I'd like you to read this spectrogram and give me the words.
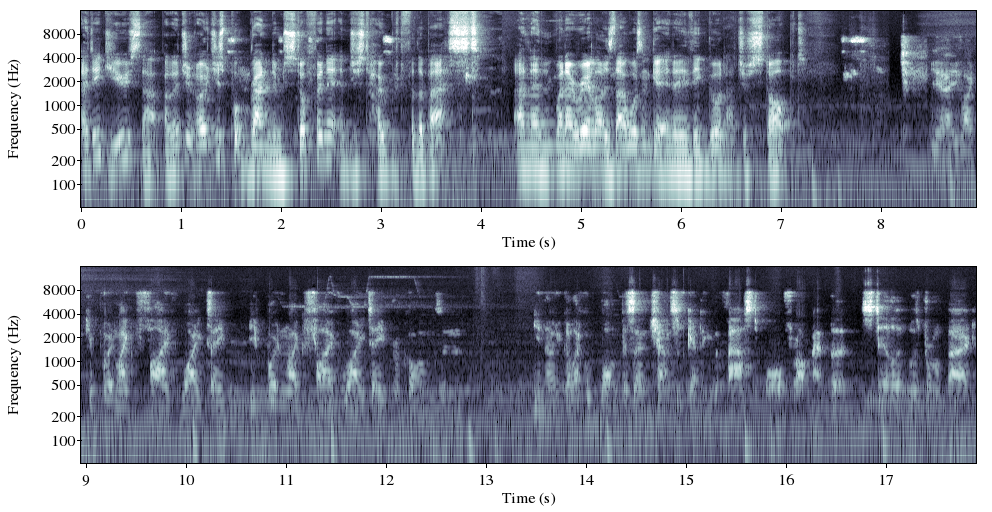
I did use that, but I just, I just put random stuff in it and just hoped for the best. And then when I realised I wasn't getting anything good, I just stopped. Yeah, you like you're putting like five white ap- you're putting like five white apricorns, and you know you got like a one percent chance of getting the fast ball from it, but still it was brought back.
